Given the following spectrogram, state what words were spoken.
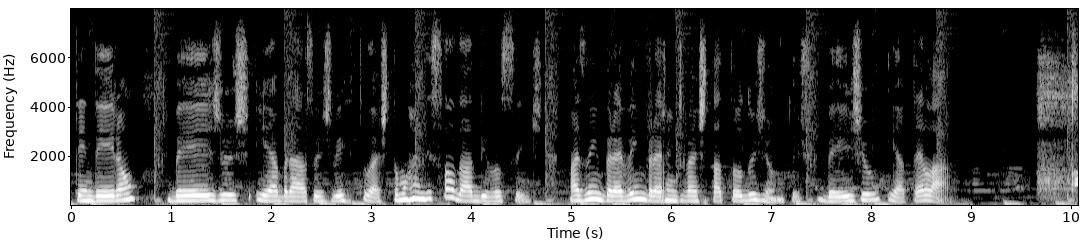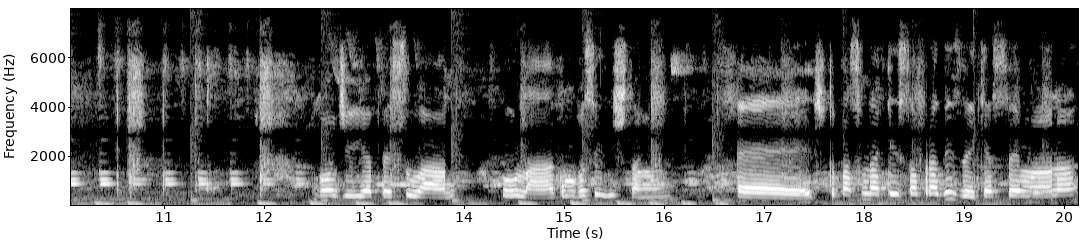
Entenderam? Beijos e abraços virtuais. Estou morrendo de saudade de vocês. Mas em breve, em breve, a gente vai estar todos juntos. Beijo e até lá. Bom dia, pessoal. Olá, como vocês estão? É, estou passando aqui só para dizer que essa semana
